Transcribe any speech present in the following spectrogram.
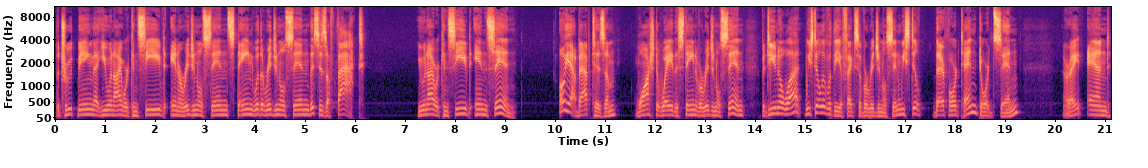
The truth being that you and I were conceived in original sin, stained with original sin. This is a fact. You and I were conceived in sin. Oh, yeah, baptism washed away the stain of original sin. But do you know what? We still live with the effects of original sin. We still, therefore, tend towards sin. All right. And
